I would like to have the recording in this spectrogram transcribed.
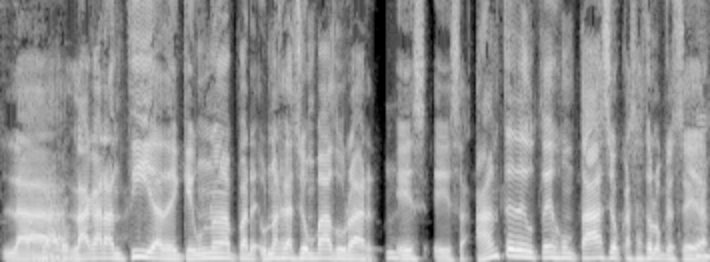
la, Ah, claro. la garantía de que una, una relación va a durar es esa. Antes de usted juntarse o casarse o lo que sea,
